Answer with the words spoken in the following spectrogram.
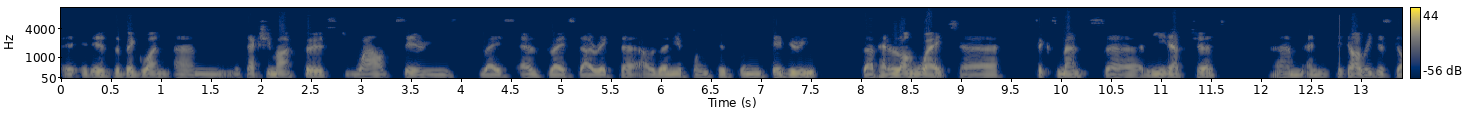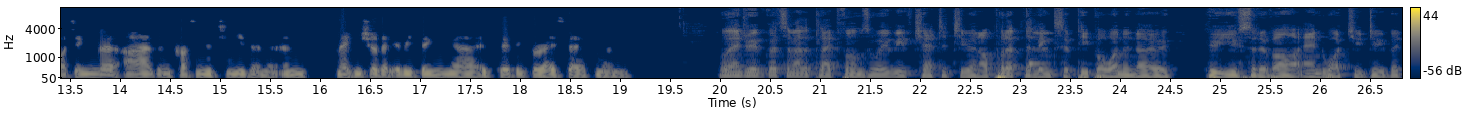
it, it is the big one. Um, it's actually my first Wild Series race as race director. I was only appointed in February. So I've had a long wait, uh, six months, uh, lead up to it. Um, and yeah, we're just dotting the I's and crossing the T's and, and making sure that everything uh, is perfect for race day at the moment. Well, Andrew, we've got some other platforms where we've chatted to you, and I'll put up the links if people want to know who you sort of are and what you do. But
